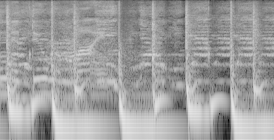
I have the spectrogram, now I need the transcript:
looking to do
